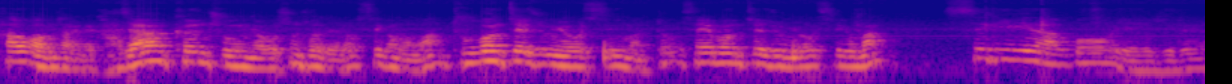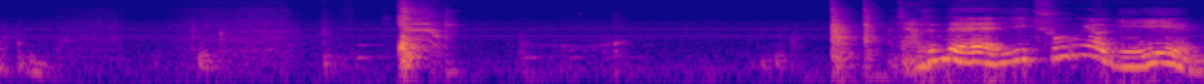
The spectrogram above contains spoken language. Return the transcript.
타워가 검사인데 가장 큰 주응력을 순서대로 시그마 1, 두 번째 주응력을 시그마 2, 세 번째 주응력을 시그마 3라고 얘기를 합니다. 자, 근데 이 주응력이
